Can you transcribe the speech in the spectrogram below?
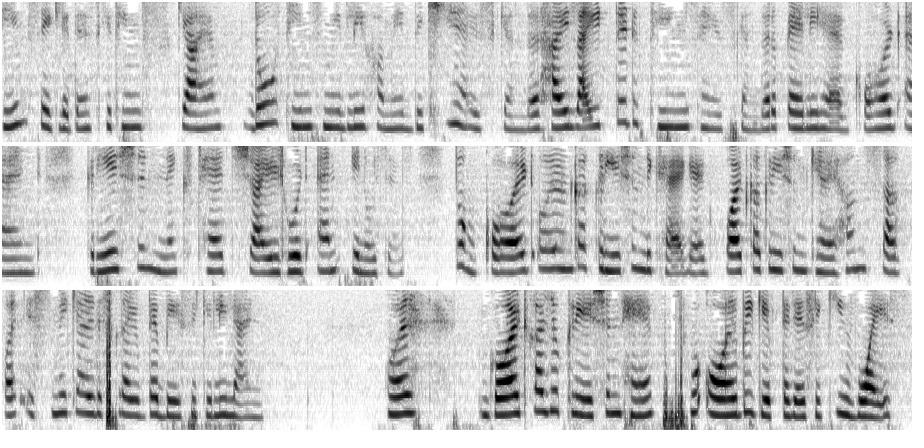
थीम्स देख लेते हैं। इसकी थीम्स क्या हैं? दो थीम्स मेनली हमें दिखी हैं इसके अंदर। हाईलाइटेड थीम्स हैं इसके अंदर। पहली है गॉड एंड क्रिएशन नेक्स्ट है चाइल्डहुड एंड इनोसेंस तो गॉड और उनका क्रिएशन दिखाया गया है। गॉड का क्रिएशन क्या है? हम सब और इसमें क्या डिस्क्राइब्ड है? बेसिकली लैंड और गॉड का जो क्रिएशन है, वो और भी गिफ्ट है, जैसे कि वॉइस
